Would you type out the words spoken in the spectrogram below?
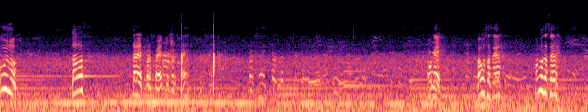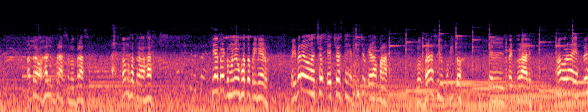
1, 2, 3, dos, tres, perfecto, perfecto. Perfecto. Ok, vamos a hacer, vamos a hacer, a trabajar los brazos, los brazos. Vamos a trabajar siempre como le hemos hecho primero. Primero hemos hecho, hecho este ejercicio que era para los brazos y un poquito el pectorales. Ahora este,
